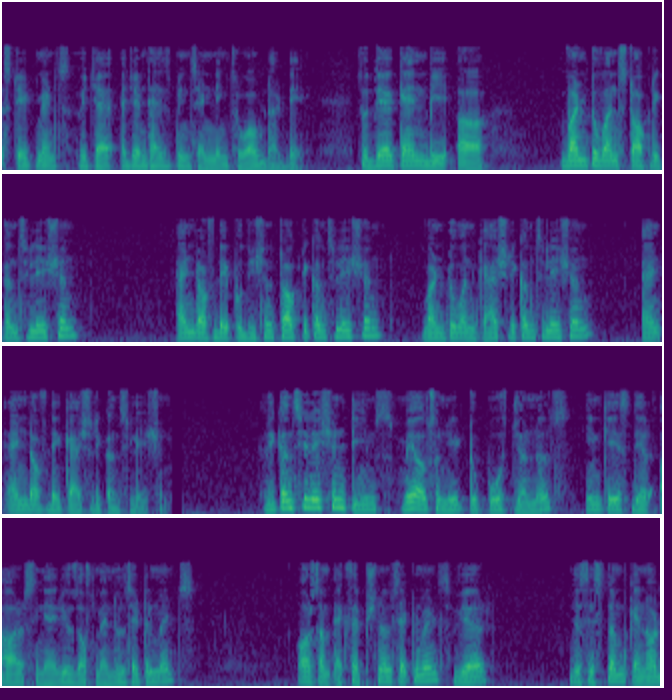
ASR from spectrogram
statements which agent has been sending throughout the day. So there can be a one-to-one -one stock reconciliation, end of day position stock reconciliation, one-to-one -one cash reconciliation and end of day cash reconciliation. Reconciliation teams may also need to post journals in case there are scenarios of manual settlements or some exceptional settlements where the system cannot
